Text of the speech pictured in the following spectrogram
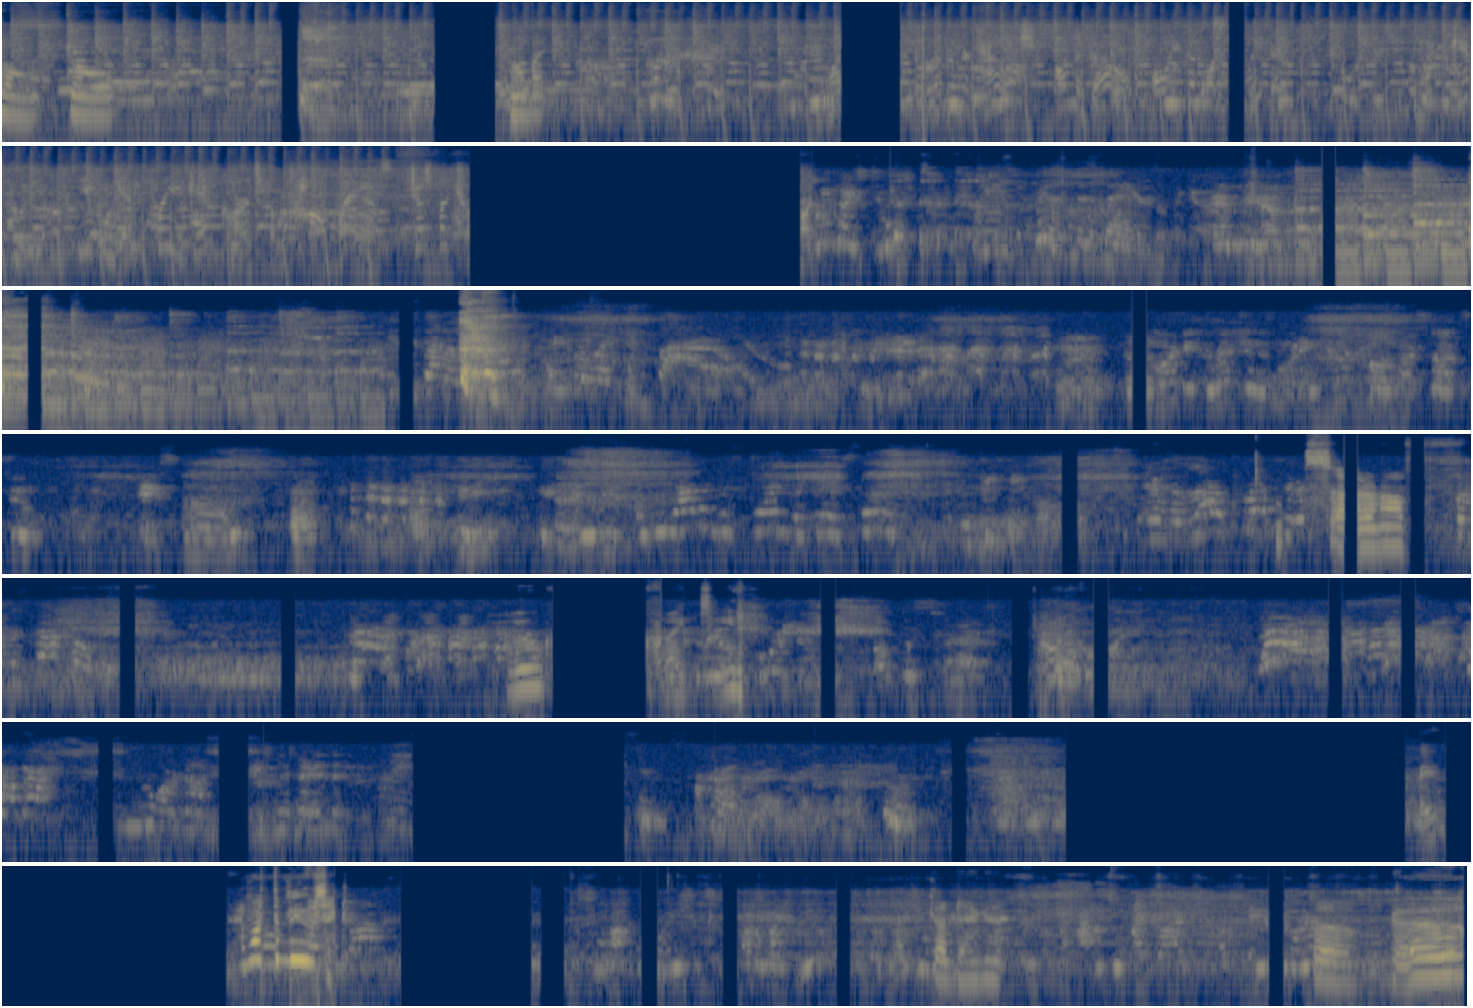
don't, don't. Oh my. On your couch, on the go, or even while sleeping. With GiveLoop, you can get free gift cards from top brands just for trying. Who? Fighting. I like the music. God dang it. Oh no.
